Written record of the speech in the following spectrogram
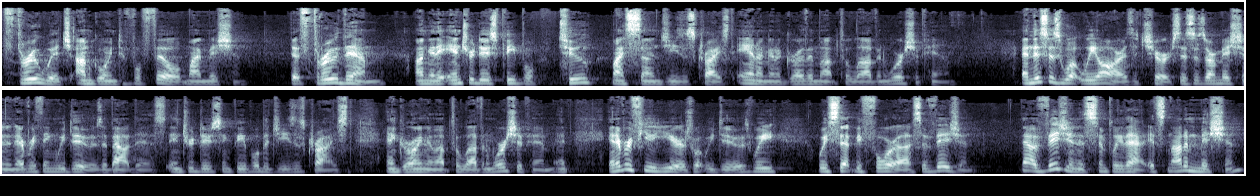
through which I'm going to fulfill my mission. That through them, I'm going to introduce people to my son, Jesus Christ, and I'm going to grow them up to love and worship him. And this is what we are as a church. This is our mission, and everything we do is about this introducing people to Jesus Christ and growing them up to love and worship him. And, and every few years, what we do is we, we set before us a vision. Now, a vision is simply that it's not a mission.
